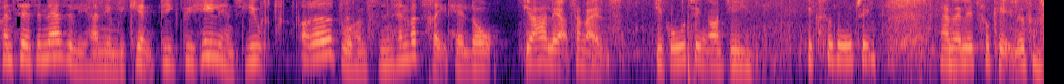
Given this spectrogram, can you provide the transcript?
Prinsesse Natalie har nemlig kendt Digby hele hans liv og reddet på ham siden han var 3,5 år. Jeg har lært ham alt. De gode ting og de ikke så gode ting. Han er lidt forkælet. Sådan.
